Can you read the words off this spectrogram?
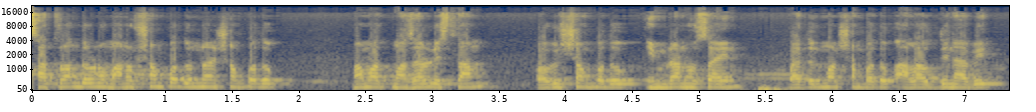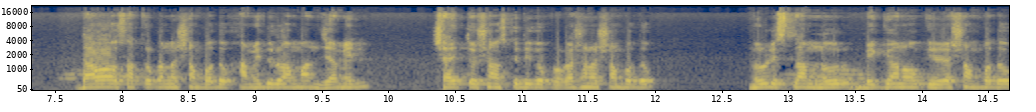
ছাত্র আন্দোলন ও মানব সম্পদ উন্নয়ন সম্পাদক মোহাম্মদ মাজারুল ইসলাম, অফিস সম্পাদক ইমরান হুসাইন, বায়তুল মাল সম্পাদক আলাউদ্দিন আবিদ, দাওয়া ও ছাত্র কল্যাণ সম্পাদক হামিদুর রহমান জামিল সাহিত্য, সাংস্কৃতিক ও প্রকাশনা সম্পাদক। নুরুল ইসলাম নূর, বিজ্ঞান ও ক্রীড়া সম্পাদক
